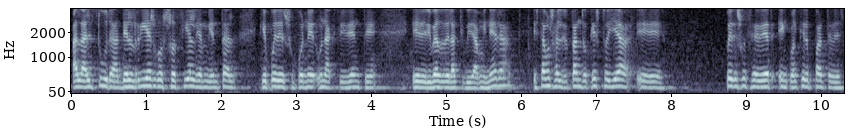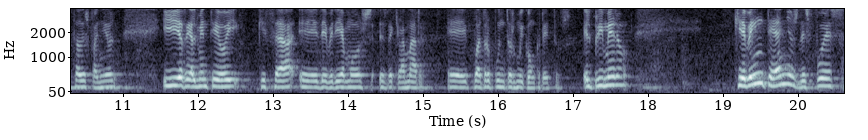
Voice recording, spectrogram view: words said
a la altura del riesgo social y ambiental que puede suponer un accidente eh, derivado de la actividad minera. Estamos alertando que esto ya eh, puede suceder en cualquier parte del Estado español y realmente hoy quizá deberíamos reclamar cuatro puntos muy concretos. El primero que 20 años después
